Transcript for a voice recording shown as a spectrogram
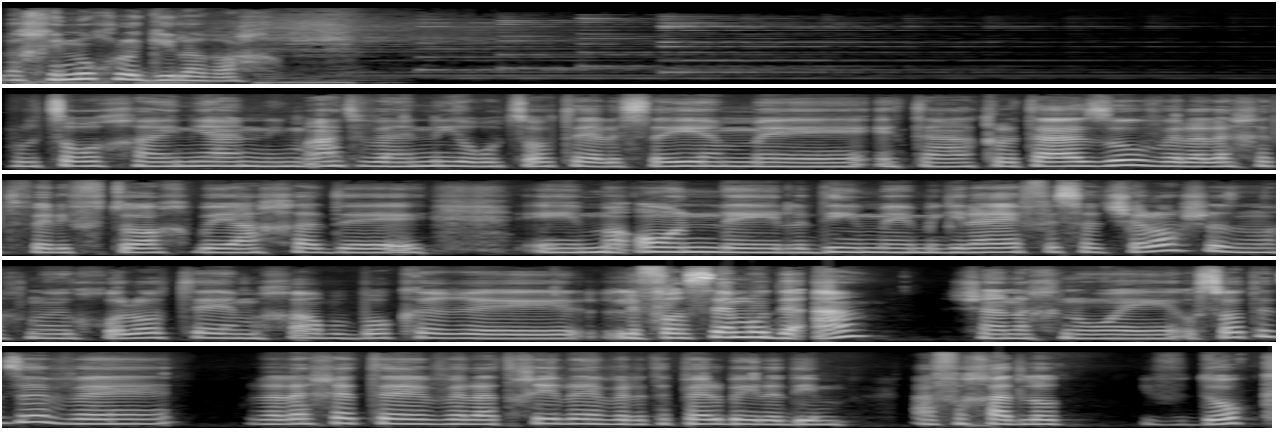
לחינוך לגיל הרך. לצורך העניין, אם את ואני רוצות אה, לסיים אה, את ההקלטה הזו וללכת ולפתוח ביחד אה, מעון לילדים מגילאי 0 עד 3, אז אנחנו יכולות מחר בבוקר לפרסם הודעה שאנחנו עושות את זה וללכת ולהתחיל ולטפל בילדים. אף אחד לא יבדוק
